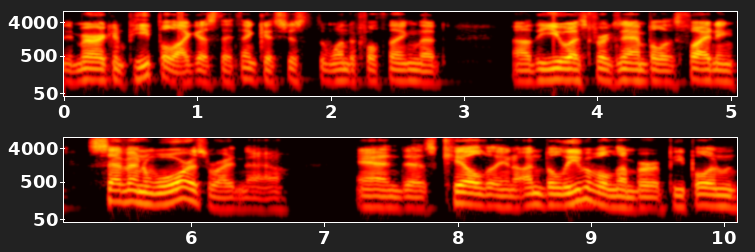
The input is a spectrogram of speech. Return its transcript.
the American people. I guess they think it's just the wonderful thing that uh, the U.S., for example, is fighting seven wars right now and has killed an unbelievable number of people, and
